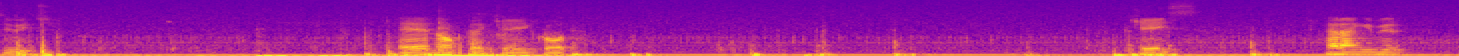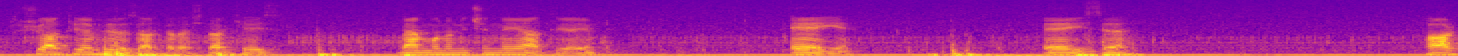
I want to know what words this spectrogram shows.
switch e key kod case. Herhangi bir tuşu atayabiliriz arkadaşlar. Case. Ben bunun için neyi atayayım? E'yi. E ise park.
